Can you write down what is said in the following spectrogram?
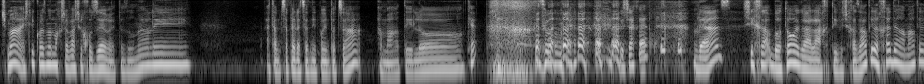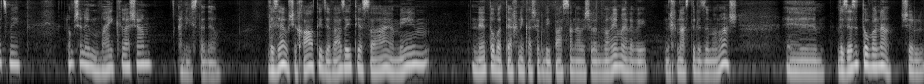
תשמע, יש לי כל הזמן מחשבה שחוזרת. אז הוא אומר לי, אתה מצפה לצאת מפה עם תוצאה? אמרתי לו, כן. אז הוא אומר, תשחרר. ואז שחרר, באותו רגע הלכתי, וכשחזרתי לחדר אמרתי לעצמי, לא משנה מה יקרה שם, אני אסתדר. וזהו, שחררתי את זה, ואז הייתי עשרה ימים נטו בטכניקה של ויפאסנה ושל הדברים האלה, ונכנסתי לזה ממש. אה, וזה איזה תובנה של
